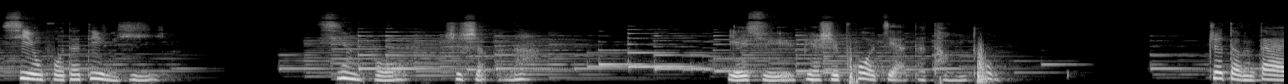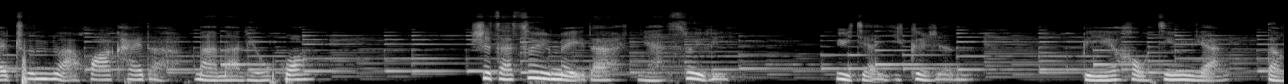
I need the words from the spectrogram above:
幸福的定义，幸福是什么呢？也许便是破茧的疼痛，这等待春暖花开的漫漫流光，是在最美的年岁里遇见一个人，别后经年等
